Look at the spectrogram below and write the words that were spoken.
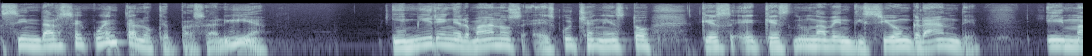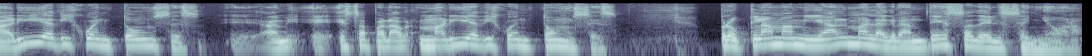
sin darse cuenta lo que pasaría. Y miren hermanos, escuchen esto que es, eh, que es una bendición grande. Y María dijo entonces, eh, eh, esta palabra, María dijo entonces, proclama mi alma la grandeza del Señor.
